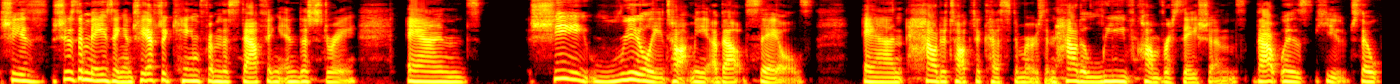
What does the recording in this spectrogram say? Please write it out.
She is she's amazing, and she actually came from the staffing industry, and she really taught me about sales and how to talk to customers and how to leave conversations. That was huge. So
